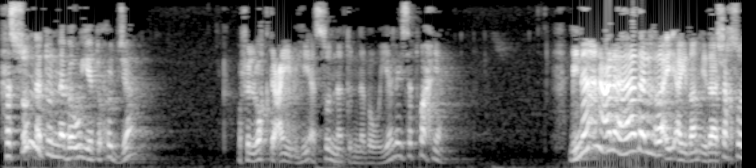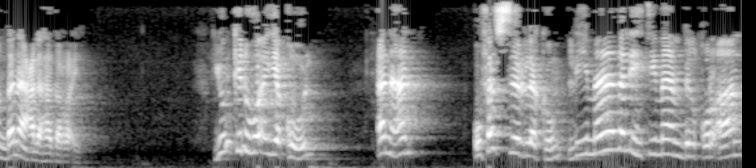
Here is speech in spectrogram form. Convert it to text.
فالسنة النبوية حجة وفي الوقت عينه السنة النبوية ليست وحيا. بناء على هذا الرأي أيضا إذا شخص بنى على هذا الرأي يمكنه أن يقول أنا أفسر لكم لماذا الاهتمام بالقرآن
